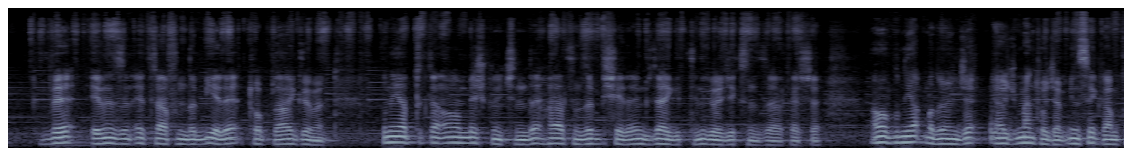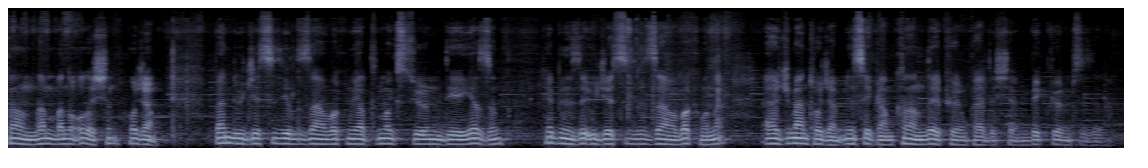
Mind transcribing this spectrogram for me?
ve evinizin etrafında bir yere toprağa gömün. Bunu yaptıktan 10-15 gün içinde hayatınızda bir şeylerin güzel gittiğini göreceksiniz arkadaşlar. Ama bunu yapmadan önce Ercüment Hocam Instagram kanalından bana ulaşın. Hocam ben de ücretsiz yıldızlama bakımı yaptırmak istiyorum diye yazın. Hepinize ücretsiz yıldızlama bakımını Ercüment Hocam Instagram kanalında yapıyorum kardeşlerim. Bekliyorum sizleri.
